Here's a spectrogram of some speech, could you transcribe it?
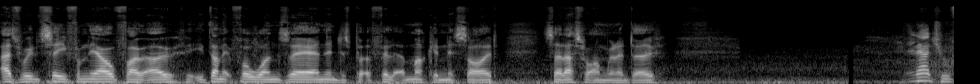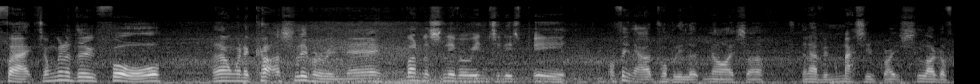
as we'd see from the old photo, he'd done it full ones there and then just put a fillet of muck in this side. So that's what I'm going to do. In actual fact, I'm going to do four And I'm going to cut a sliver in there, run the sliver into this pier. I think that would probably look nicer than having massive great slug of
